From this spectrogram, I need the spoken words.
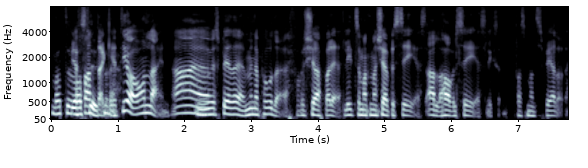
Om att det var Jag slut fattar. GTA online. Ah, jag Mm. vill spela det mina polare. Jag får väl köpa det. Lite som att man köper CS. Alla har väl CS liksom. Fast man inte spelar det.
